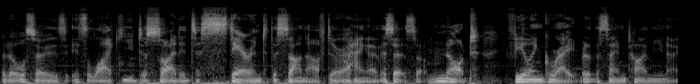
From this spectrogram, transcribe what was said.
But it also is it's like you decided to stare into the sun after a hangover, so it's not feeling great, but at the same time, you know,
